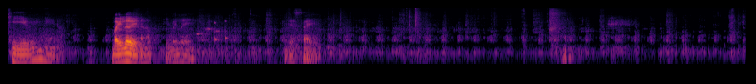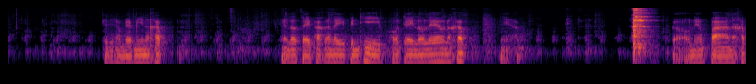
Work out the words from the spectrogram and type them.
ชีนี่ใบเลยนะครับใบเลยจะใส่ก็จะทำแบบนี้นะครับแล้วเราใส่ผักอะไรเป็นที่พอใจเราแล้วนะครับ ก็เอาเนื้อ ปลานะครับ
